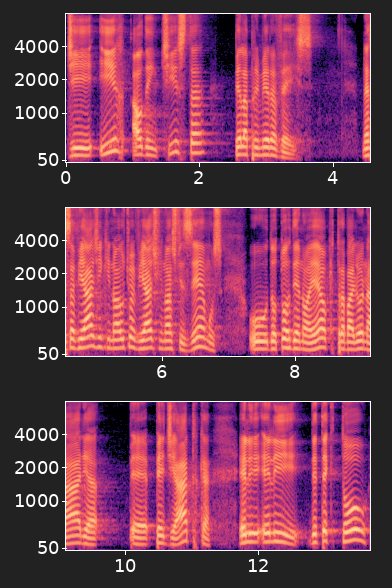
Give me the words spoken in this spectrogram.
de ir ao dentista pela primeira vez. Nessa viagem que na última viagem que nós fizemos, o Dr. Denoel, que trabalhou na área é, pediátrica, ele, ele detectou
